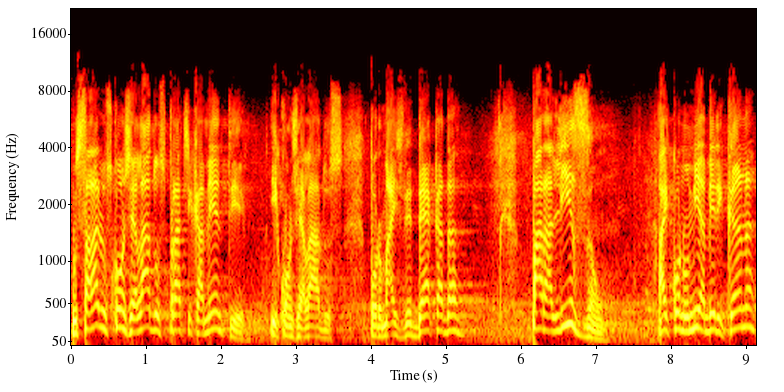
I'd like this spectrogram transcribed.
Os salários congelados praticamente e congelados por mais de década paralisam a economia americana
